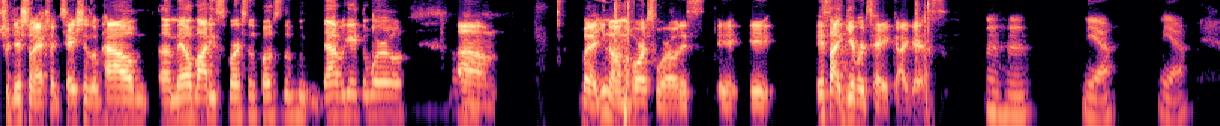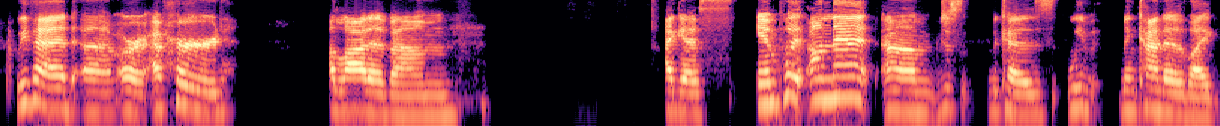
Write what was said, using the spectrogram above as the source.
traditional expectations of how a male body person is supposed to navigate the world. Um, but you know, in the horse world, it's it, it it's like give or take, I guess. Mm-hmm. Yeah, yeah. We've had, um, or I've heard a lot of, um, I guess, input on that. Um, just because we've been kind of like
